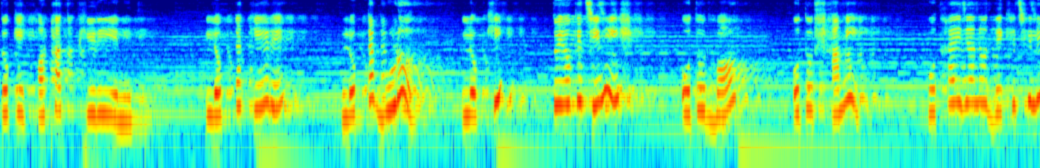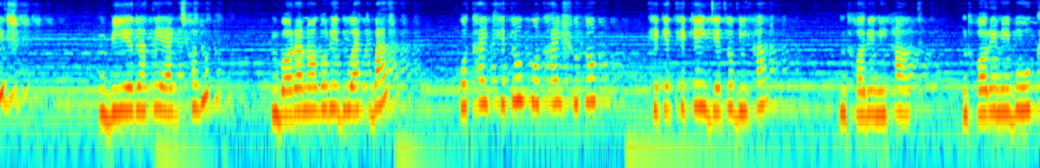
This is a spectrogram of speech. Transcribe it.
তোকে হঠাৎ ফিরিয়ে নিতে। লোকটা কে রে? লোকটা বুড়ো? লক্ষ্মী, তুই ওকে চিনিস? ও তোর বর? ও তোর স্বামী? কোথায় যেন দেখেছিলিস? বিয়ের রাতে এক ঝলক, বরানগরে দু একবার, কোথায় খেত, কোথায় শুতো, থেকে থেকেই যেত বিহার। ধরেনি হাত, ধরেনি বুক,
